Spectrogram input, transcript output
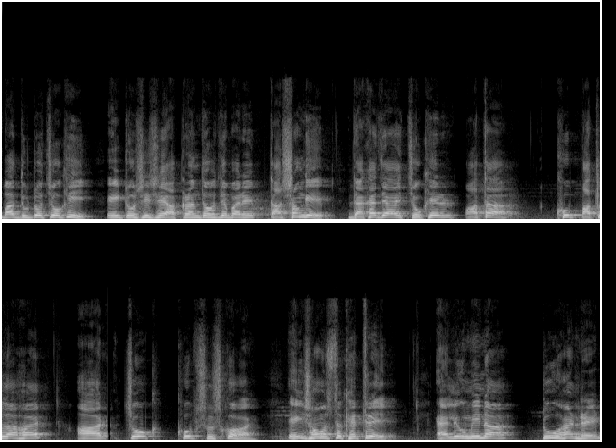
বা দুটো চোখই এই টোসিসে আক্রান্ত হতে পারে। তার সঙ্গে দেখা যায় চোখের পাতা খুব পাতলা হয় আর চোখ খুব শুষ্ক হয়। এই সমস্ত ক্ষেত্রে অ্যালুমিনা টু হান্ড্রেড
